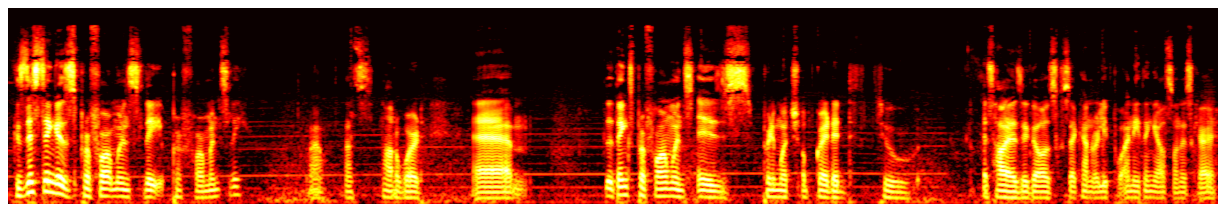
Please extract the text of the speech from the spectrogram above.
Because this thing is performancely. Performancely? Wow, that's not a word. Um, the thing's performance is pretty much upgraded to as high as it goes because I can't really put anything else on this car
